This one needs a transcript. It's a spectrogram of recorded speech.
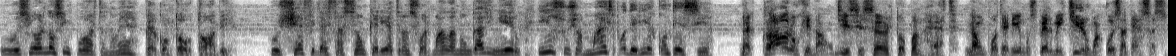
O senhor não se importa, não é? Perguntou Toby. O chefe da estação queria transformá-la num galinheiro. E isso jamais poderia acontecer. É claro que não. Disse Sir Topanhat. Não poderíamos permitir uma coisa dessas.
